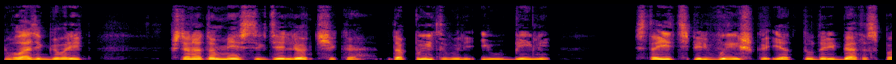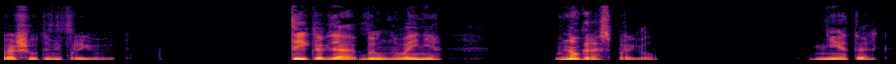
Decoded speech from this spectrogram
Владик говорит, что на том месте, где летчика допытывали и убили, стоит теперь вышка, и оттуда ребята с парашютами прыгают. Ты, когда был на войне, много раз прыгал? Нет, Альк,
